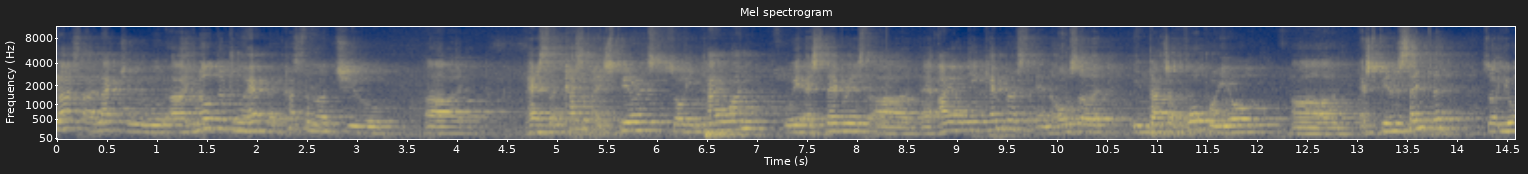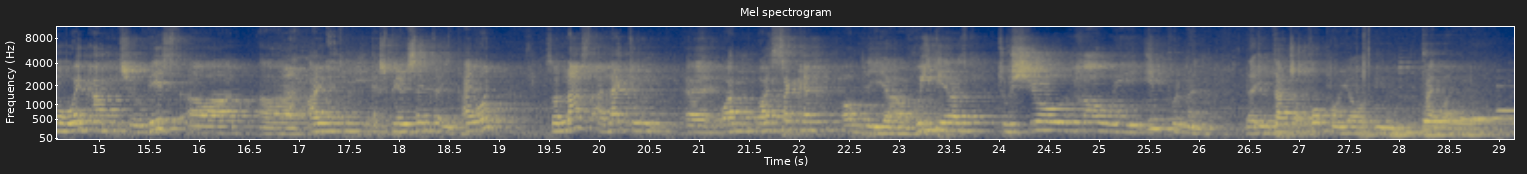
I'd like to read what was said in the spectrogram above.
last I'd like to, uh, in order to help the customer to uh, has a customer experience. So in Taiwan, we established uh, an IoT campus and also Industrial 4.0 uh, experience center. So you are welcome to this uh, IoT experience center in Taiwan. So last, I'd like to, uh, one, one second of the uh, video to show how we implement the Industrial 4.0 in Taiwan.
